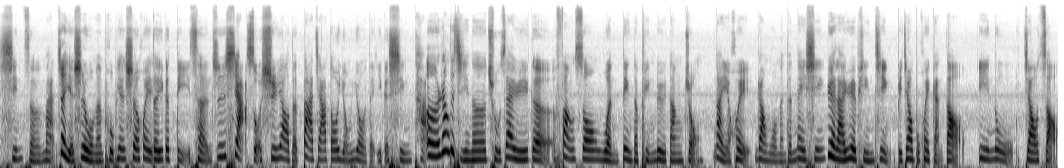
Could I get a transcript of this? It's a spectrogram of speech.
心则慢，这也是我们普遍社会的一个底层之下所需要的，大家都拥有的一个心态。呃，让自己呢处在于一个放松、稳定的频率当中，那也会让我们的内心越来越平静，比较不会感到易怒、焦躁。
